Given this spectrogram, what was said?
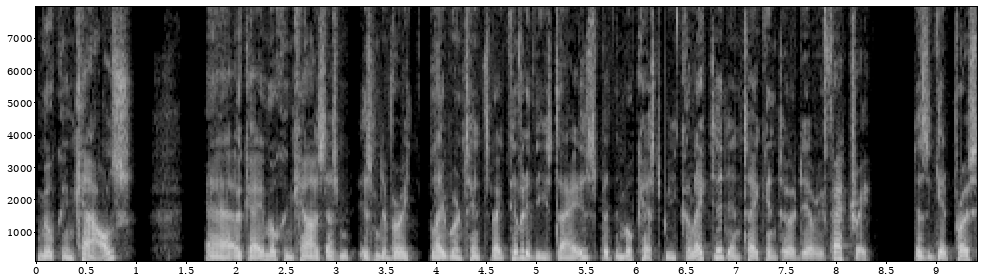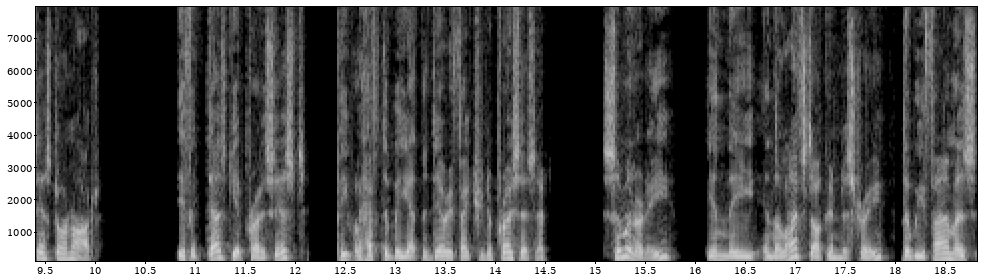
milking cows. Uh, okay, milking cows doesn't, isn't a very labor intensive activity these days, but the milk has to be collected and taken to a dairy factory. Does it get processed or not? If it does get processed, people have to be at the dairy factory to process it. Similarly, in the in the livestock industry, there'll be farmers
